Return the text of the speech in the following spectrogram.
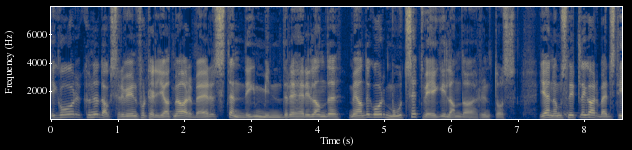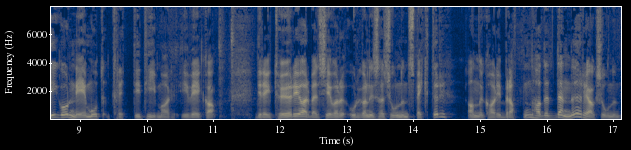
I går kunne Dagsrevyen fortelle at vi arbeider stendig mindre her i landet, medan det går motsatt vei i landa rundt oss. Gjennomsnittlig arbeidstid går ned mot 30 timer i veka. Direktør i arbeidsgiverorganisasjonen Spekter, Anne Kari Bratten, hadde denne reaksjonen.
